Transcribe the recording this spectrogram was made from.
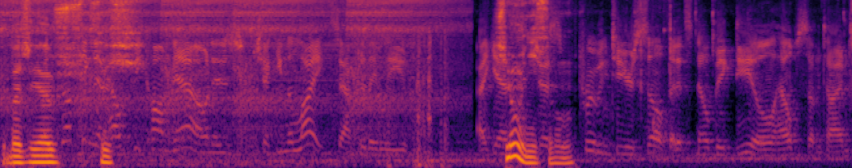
Chyba, że ja już Something that coś... helps me calm down is checking the lights after they leave. I guess Gdzie oni są? Yourself that it's no big deal helps sometimes.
